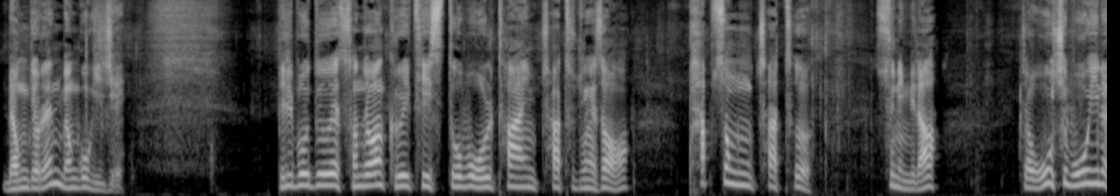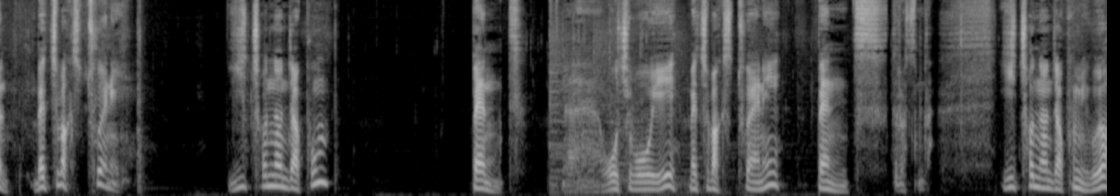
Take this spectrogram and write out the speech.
명절엔 명곡이지. 빌보드에 선정한 Greatest of All Time 차트 중에서 팝송 차트 순입니다. 자, 55위는 Matchbox 20. 2000년 작품 Bent. 네, 55위 Matchbox 20 Bent 들었습니다. 2000년 작품이고요.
